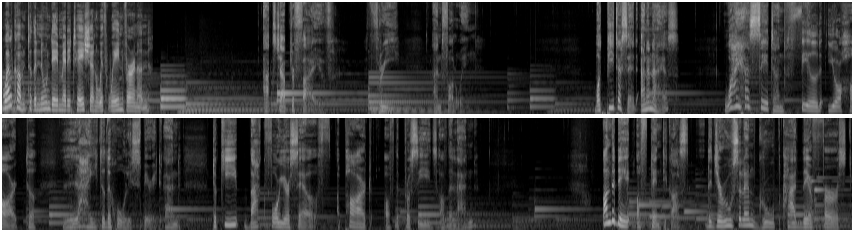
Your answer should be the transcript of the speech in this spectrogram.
Welcome to the Noonday Meditation with Wayne Vernon. Acts chapter 5, 3 and following. But Peter said, Ananias, why has Satan filled your heart to lie to the Holy Spirit and to keep back for yourself a part of the proceeds of the land? On the day of Pentecost, the Jerusalem group had their first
